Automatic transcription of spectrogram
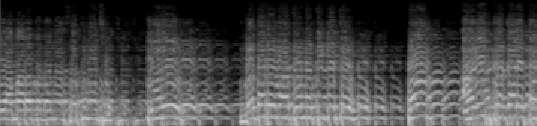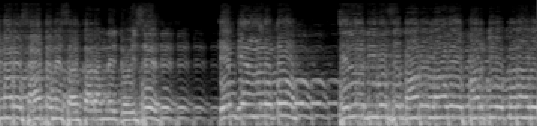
એ અમારા બધાના સપના છે. ત્યારે વધારે વાત નથી કેતો પણ આવી જ પ્રકારે તમારો સાથ અને સહકાર અમને જોઈશે. કેમ કે આ લોકો દિવસે દારૂ લાવે, પાર્ટીઓ કરાવે,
